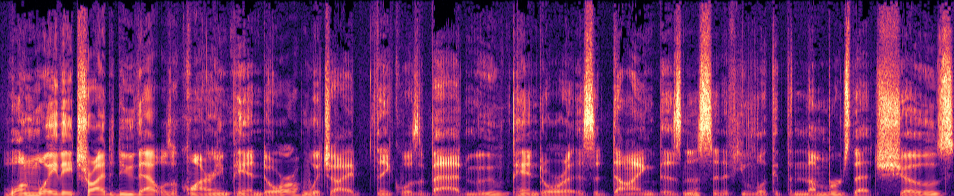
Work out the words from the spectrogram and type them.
One way they tried to do that was acquiring Pandora, which I think was a bad move. Pandora is a dying business, and if you look at the numbers, that shows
